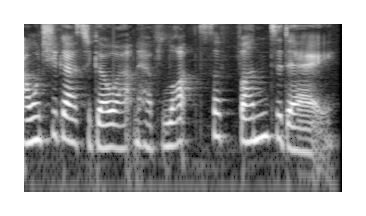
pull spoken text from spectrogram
I want you guys to go out and have lots of fun today.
